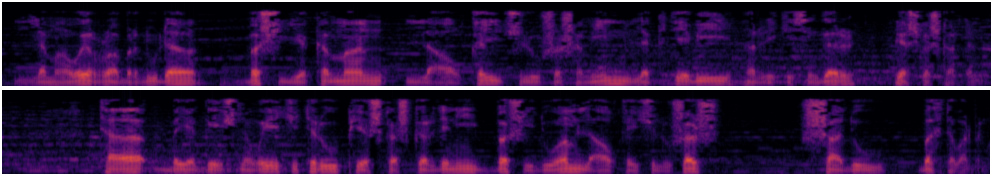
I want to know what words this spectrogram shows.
لە ماوەی ڕابردوودا بەشی یەکەممان لە ئاڵقەی چل و شەشەمین لە کتێبی هەنری کیسینگەر پێشکەش کردن تا بە یەکگەیشتنەوەیەکی تر و پێشکەشکردنی بەشی دووەم لە ئاڵقەی چل و شەش شاد و بەختەوەر بن.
